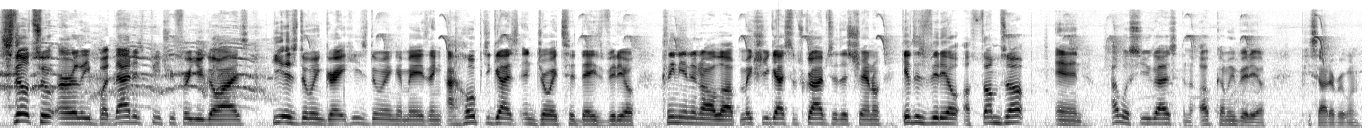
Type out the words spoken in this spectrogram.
still too early, but that is Petrie for you guys. He is doing great. He's doing amazing. I hope you guys enjoyed today's video, cleaning it all up. Make sure you guys subscribe to this channel. Give this video a thumbs up, and I will see you guys in the upcoming video. Peace out, everyone.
